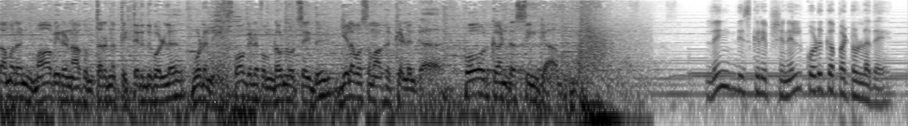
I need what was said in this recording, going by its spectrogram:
சமரன் மாவீரனாகும் தருணத்தை தெரிந்து கொள்ள உடனே போகடஃபம் டவுன்லோட் செய்து இலவசமாக கேளுங்க. போர்கண்ட சிங்கம். லிங்க் டிஸ்கிரிப்ஷனில் கொடுக்கப்பட்டுள்ளது.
